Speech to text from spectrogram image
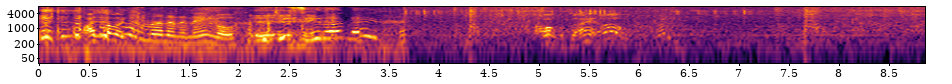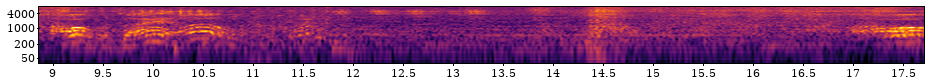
I saw it coming in at an angle. Did you see that, Nate? What was that? Oh, What was that? oh. Get him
